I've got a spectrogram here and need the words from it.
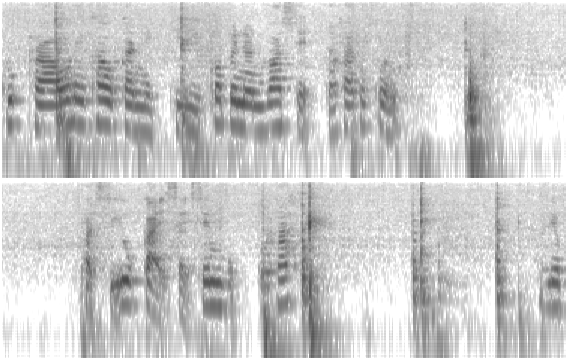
คลุกเคล้าให้เข้ากันอีกที ก็เป็นนันว่าเสร็จนะคะทุกคน ผัดซีอิ๊วไก่ใส่เส้นบุกนะคะ เรียบ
